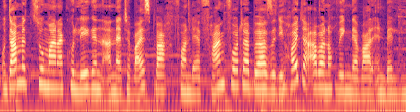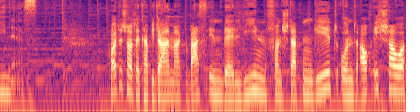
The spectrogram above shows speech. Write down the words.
Und damit zu meiner Kollegin Annette Weißbach von der Frankfurter Börse, die heute aber noch wegen der Wahl in Berlin ist. Heute schaut der Kapitalmarkt, was in Berlin vonstatten geht. Und auch ich schaue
